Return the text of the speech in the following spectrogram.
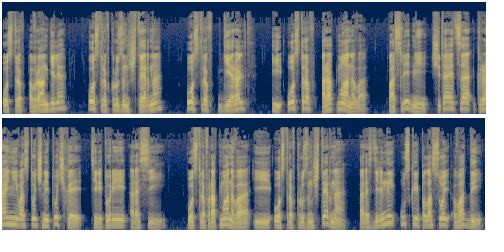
остров Врангеля, остров Крузенштерна, остров Геральт и остров Ратманова. Последний считается крайней восточной точкой территории России. Остров Ратманова и остров Крузенштерна разделены узкой полосой воды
